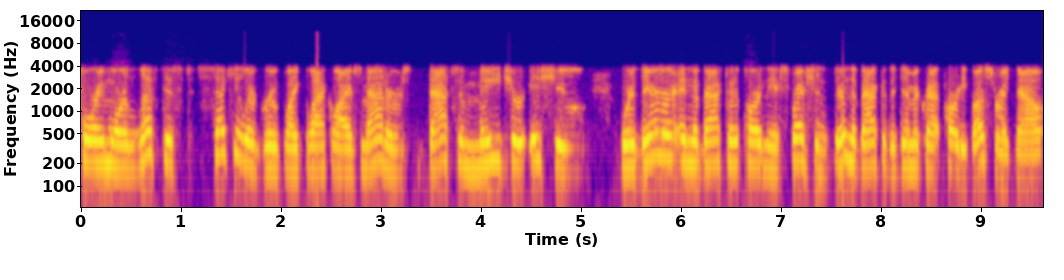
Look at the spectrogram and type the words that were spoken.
for a more leftist secular group like Black Lives Matters, that's a major issue where they're in the back of the pardon the expression, they're in the back of the Democrat Party bus right now.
